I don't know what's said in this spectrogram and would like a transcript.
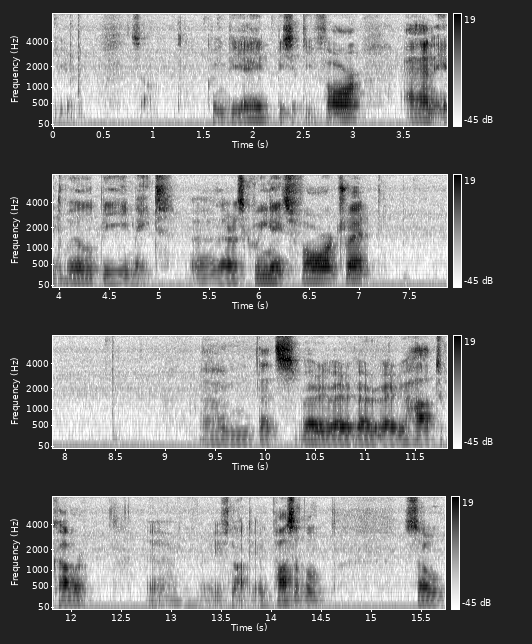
here. So queen b8, bishop d4, and it will be mate. Uh, there is queen h4 threat. Um, that's very, very, very, very hard to cover, if not impossible. So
